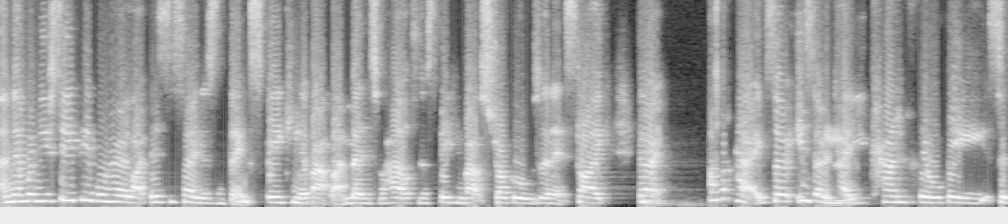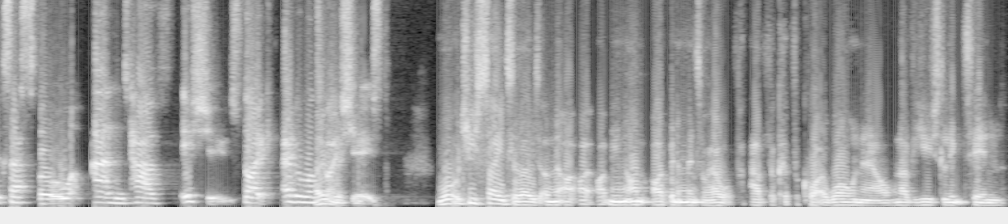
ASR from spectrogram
And then when you see people who are like business owners and things speaking about like mental health and speaking about struggles, and it's like, you're like, oh, okay, so it is okay. You can still be successful and have issues. Like everyone's got issues. What would you say to those? I mean, I, I mean i have been a mental health advocate for quite a while now, and I've used LinkedIn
